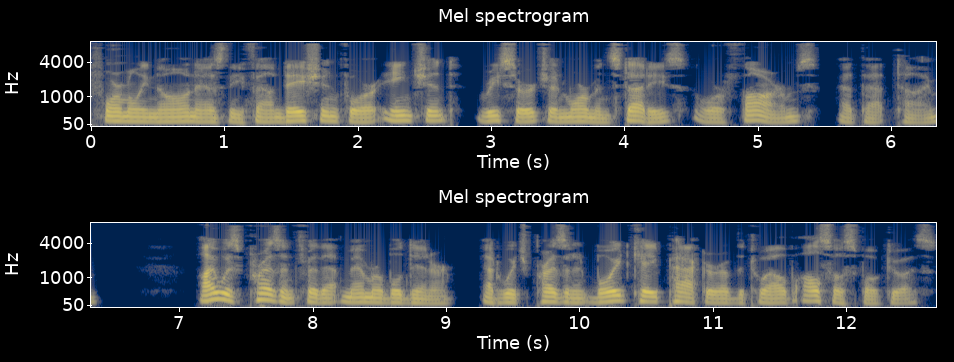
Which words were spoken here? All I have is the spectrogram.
formerly known as the Foundation for Ancient Research and Mormon Studies, or FARMS, at that time, I was present for that memorable dinner, at which President Boyd K. Packer of the Twelve also spoke to us.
